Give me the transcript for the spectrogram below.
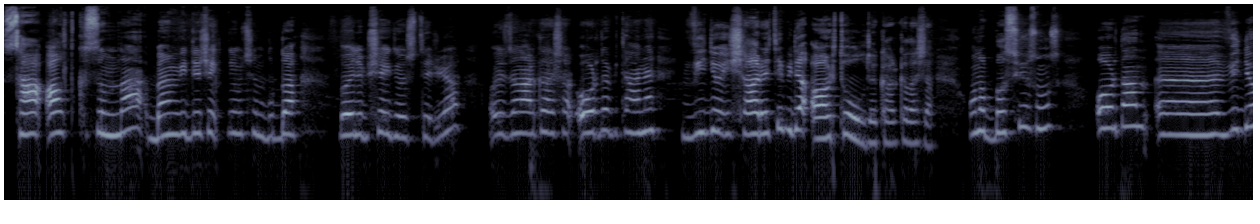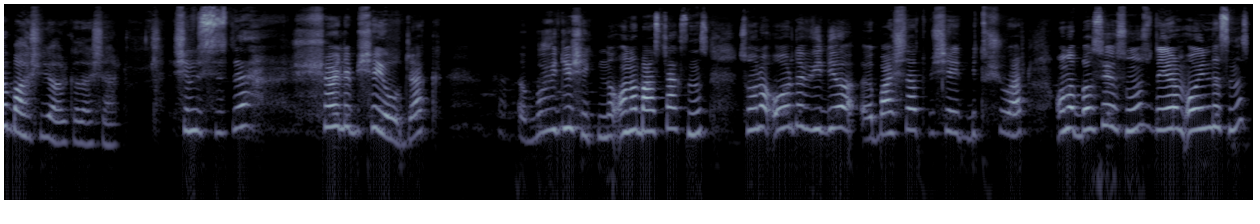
sağ alt kısımda ben video çektiğim için burada böyle bir şey gösteriyor. O yüzden arkadaşlar orada bir tane video işareti bir de artı olacak arkadaşlar. Ona basıyorsunuz. Oradan e, video başlıyor arkadaşlar. Şimdi sizde şöyle bir şey olacak bu video şeklinde ona basacaksınız. Sonra orada video e, başlat bir şey bir tuşu var. Ona basıyorsunuz. Diyelim oyundasınız.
